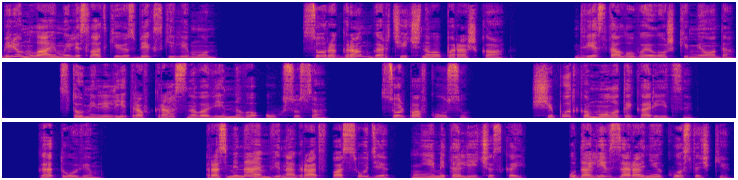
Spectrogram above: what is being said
Берем лайм или сладкий узбекский лимон. 40 грамм горчичного порошка. 2 столовые ложки меда. 100 миллилитров красного винного уксуса. Соль по вкусу. Щепотка молотой корицы. Готовим. Разминаем виноград в посуде, не металлической, удалив заранее косточки.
